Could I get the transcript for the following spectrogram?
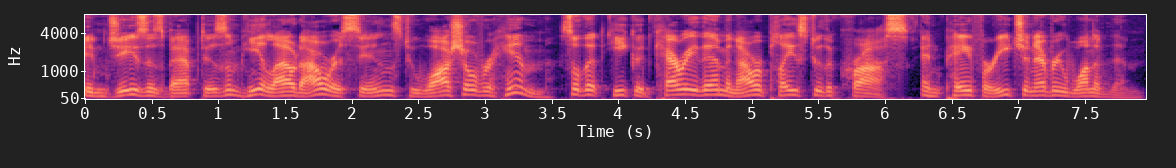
In Jesus' baptism, He allowed our sins to wash over Him so that He could carry them in our place to the cross and pay for each and every one of them.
